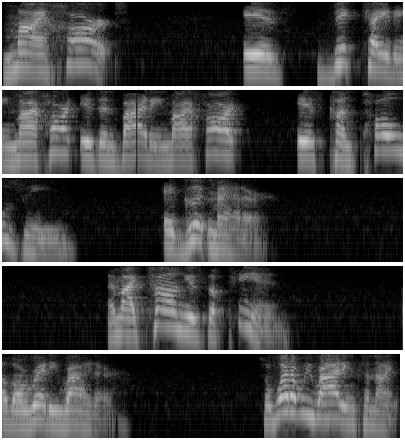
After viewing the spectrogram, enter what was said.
My heart is dictating. My heart is inviting. My heart is composing a good matter. And my tongue is the pen of a ready writer. So what are we writing tonight?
